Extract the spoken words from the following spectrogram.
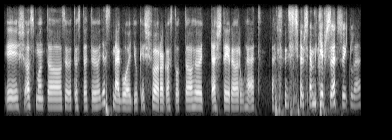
És azt mondta az öltöztető, hogy ezt megoldjuk, és felragasztotta a hölgy testére a ruhát. Tehát semmiképp se esik le.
